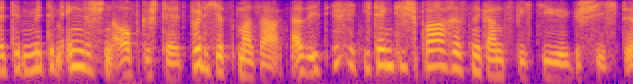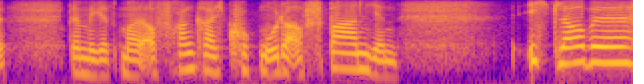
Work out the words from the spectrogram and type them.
mit dem, mit dem Englischen aufgestellt, würde ich jetzt mal sagen. Also ich, ich denke, die Sprache ist eine ganz wichtige Geschichte, wenn wir jetzt mal auf Frankreich gucken oder auf Spanien. Ich glaube,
